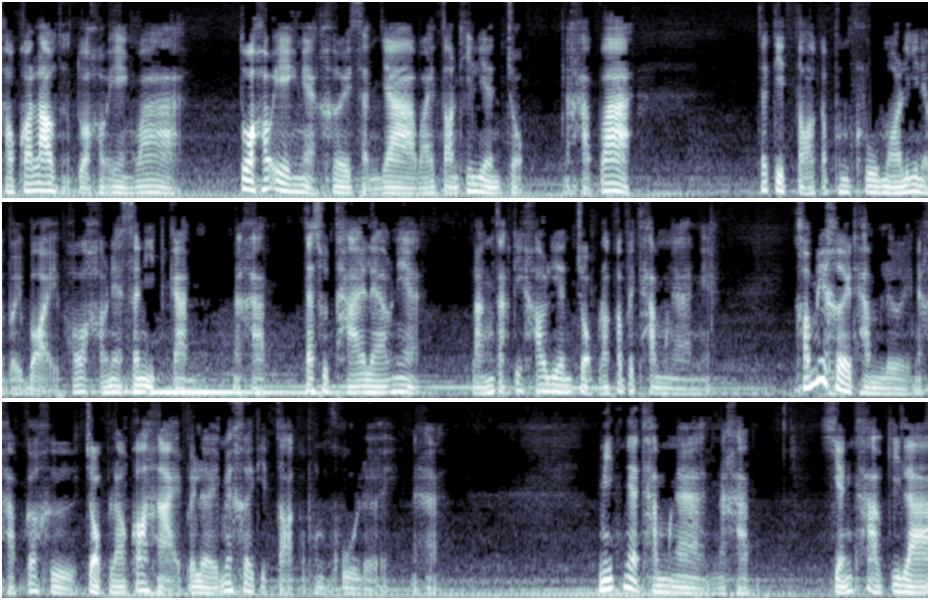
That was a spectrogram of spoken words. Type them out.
เขาก็เล่าถึงตัวเขาเองว่า ตัวเขาเองเนี่ยเคยสัญญาไว้ตอนที่เรียนจบนะครับว่าจะติดต่อกับคุณครูมอลลี่เนี่ยบ่อยๆ เพราะว่าเขาเนี่ยสนิทกันนะครับ แต่สุดท้ายแล้วเนี่ยหลังจากที่เขาเรียนจบแล้วก็ไปทำงานเนี่ย เขาไม่เคยทำเลยนะครับ ก็คือจบแล้วก็หายไปเลย ไม่เคยติดต่อกับคุณครูเลยนะฮะมิกเนี่ยทำงานนะครับ เขียนข่าวกีฬา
